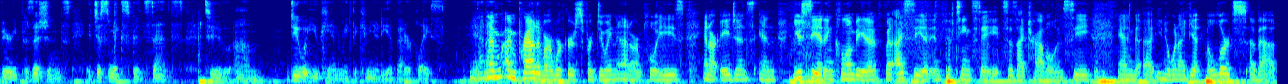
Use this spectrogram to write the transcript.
varied positions, it just makes good sense to um, do what you can to make the community a better place. Yeah, and I'm, I'm proud of our workers for doing that, our employees and our agents. And you see it in Columbia, but I see it in 15 states as I travel and see. And, uh, you know, when I get alerts about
